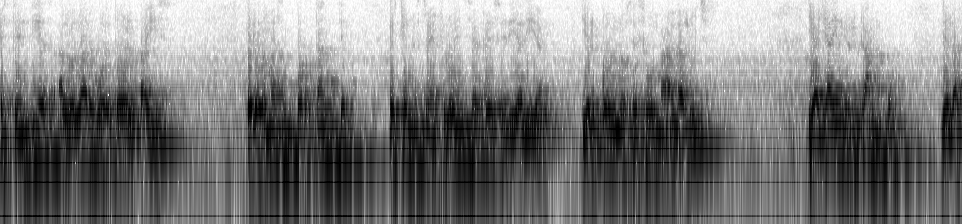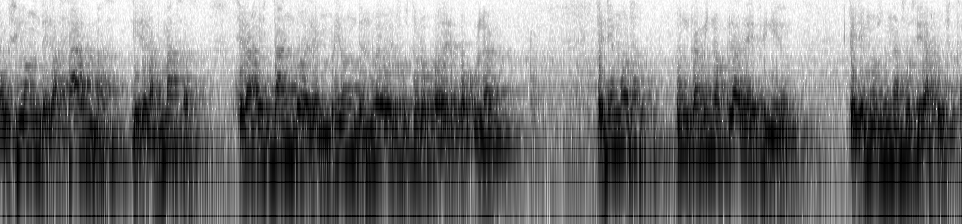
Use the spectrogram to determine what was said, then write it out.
extendidas a lo largo de todo el país. Pero lo más importante es que nuestra influencia crece día a día y el pueblo se suma a la lucha. Y allá en el campo, de la fusión de las armas y de las masas, se va gestando el embrión del nuevo y futuro poder popular. Tenemos un camino claro y definido. Queremos una sociedad justa.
